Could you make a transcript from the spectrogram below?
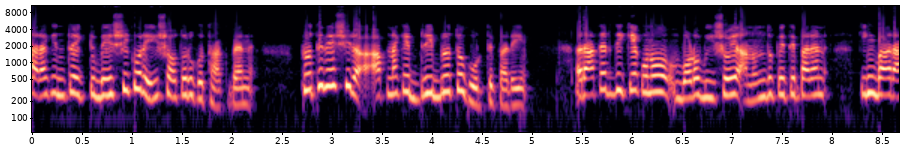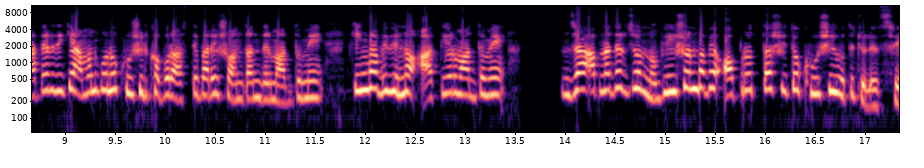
তারা কিন্তু একটু বেশি করেই সতর্ক থাকবেন। প্রতিবেশীরা আপনাকে বিব্রত করতে পারে। রাতের দিকে কোনো বড় বিষয়ে আনন্দ পেতে পারেন কিংবা রাতের দিকে এমন কোনো খুশির খবর আসতে পারে সন্তানদের মাধ্যমে কিংবা বিভিন্ন আত্মীয়র মাধ্যমে, যা আপনাদের জন্য ভীষণভাবে অপ্রত্যাশিত খুশি হতে চলেছে।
